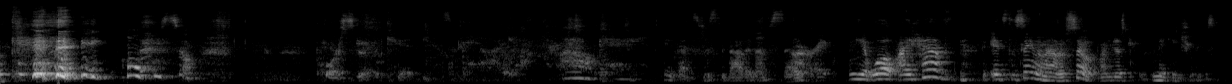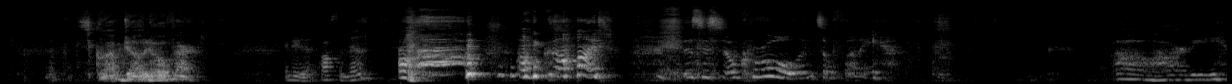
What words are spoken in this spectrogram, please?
Okay. Oh, he's so poor scared kid. okay, Harvey. Okay. I think that's just about enough soap. All right. Yeah. Well, I have. It's the same amount of soap. I'm just making sure he's scrubbed all over. Ready to toss him in? Oh, oh God! This is so cruel and so funny. Oh, Harvey.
